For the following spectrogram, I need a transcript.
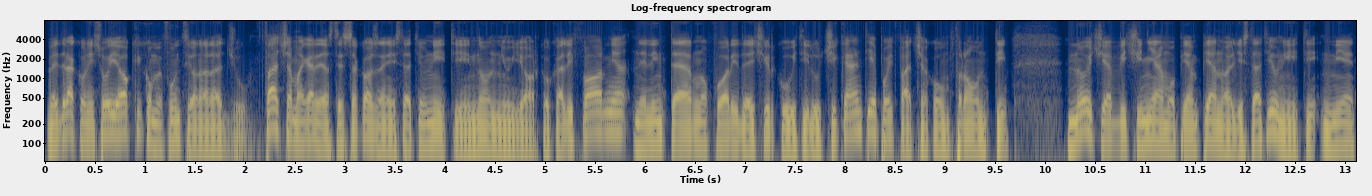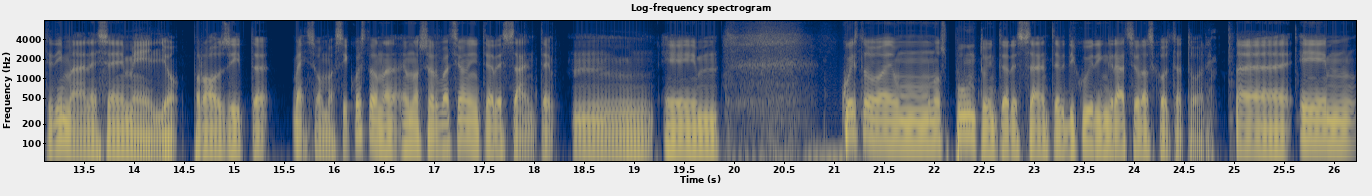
Vedrà con i suoi occhi come funziona laggiù. Faccia magari la stessa cosa negli Stati Uniti, non New York o California, nell'interno, fuori dai circuiti luccicanti e poi faccia confronti. Noi ci avviciniamo pian piano agli Stati Uniti, niente di male se è meglio. Prosit. Beh, insomma, sì, questa è, una, è un'osservazione interessante. Mm, e, questo è uno spunto interessante di cui ringrazio l'ascoltatore. Eh, e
